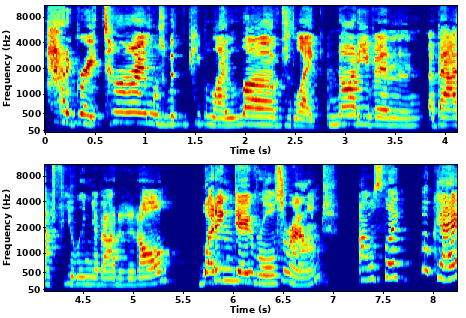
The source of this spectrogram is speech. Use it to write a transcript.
Had a great time, was with the people I loved, like, not even a bad feeling about it at all. Wedding day rolls around. I was like, okay,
